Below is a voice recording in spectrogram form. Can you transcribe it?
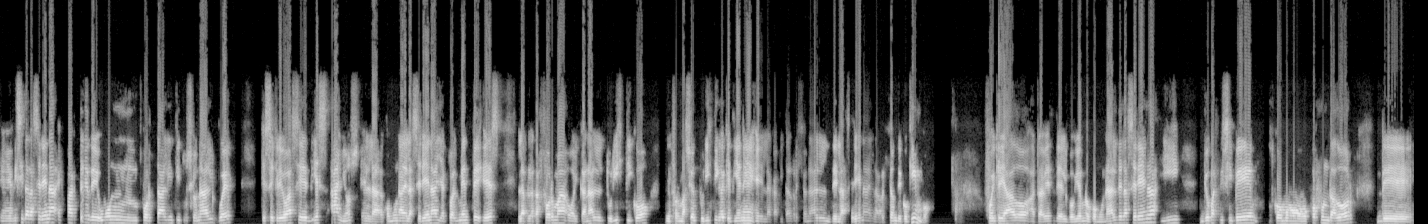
Eh, Visita La Serena es parte de un portal institucional web que se creó hace 10 años en la comuna de La Serena y actualmente es la plataforma o el canal turístico información turística que tiene eh, la capital regional de La Serena, en la región de Coquimbo. Fue creado a través del gobierno comunal de La Serena y yo participé como cofundador de,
